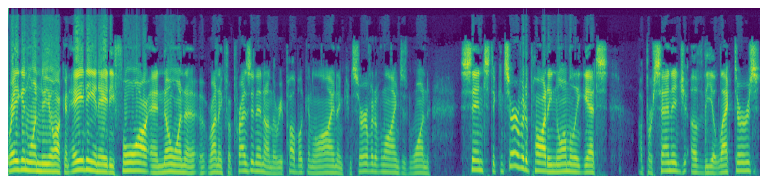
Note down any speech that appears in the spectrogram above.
Reagan won New York in 80 and 84, and no one uh, running for president on the Republican line and conservative lines has won since. The Conservative Party normally gets a percentage of the electors,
